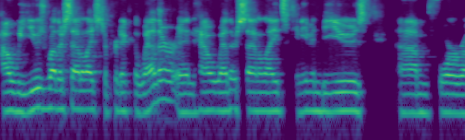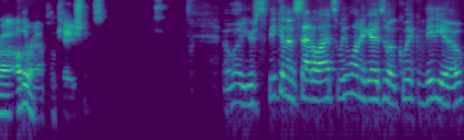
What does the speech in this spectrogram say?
how we use weather satellites to predict the weather and how weather satellites can even be used um, for uh, other applications. Well, you're speaking of satellites. We want to go to a quick video.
